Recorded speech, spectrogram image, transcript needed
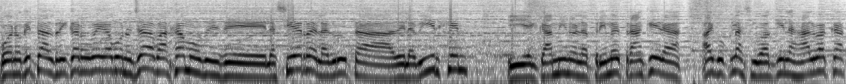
Bueno, ¿qué tal Ricardo Vega? Bueno, ya bajamos desde la sierra, la gruta de la Virgen y el camino en la primer tranquera, algo clásico aquí en las albahacas.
